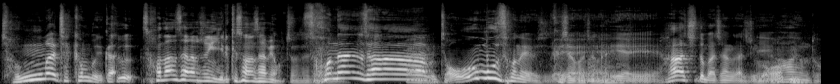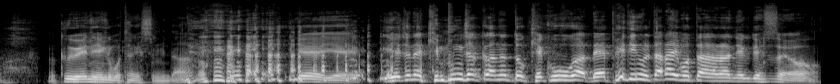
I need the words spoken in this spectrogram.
정말 착한 분. 그러니까 그 선한 사람 중에 이렇게 선한 사람이 없죠. 사실. 선한 사람 너무 선해요, 진짜. 그죠, 예, 그죠. 예, 예. 하하 씨도 마찬가지고. 예, 화 형도. 그 외에는 얘기 못 하겠습니다. 예, 예. 예전에 김풍 작가는 또 개코가 내 패딩을 따라 입었다라는 얘기도 했어요.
